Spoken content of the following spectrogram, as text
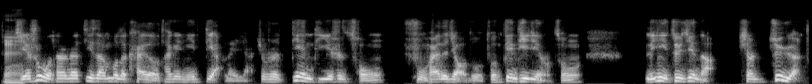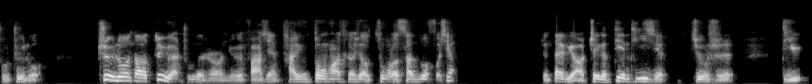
对结束，但是在第三部的开头，他给你点了一下，就是电梯是从俯拍的角度，从电梯井从离你最近的向最远处坠落，坠落到最远处的时候，你会发现他用动画特效做了三座佛像，就代表这个电梯井就是地狱，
